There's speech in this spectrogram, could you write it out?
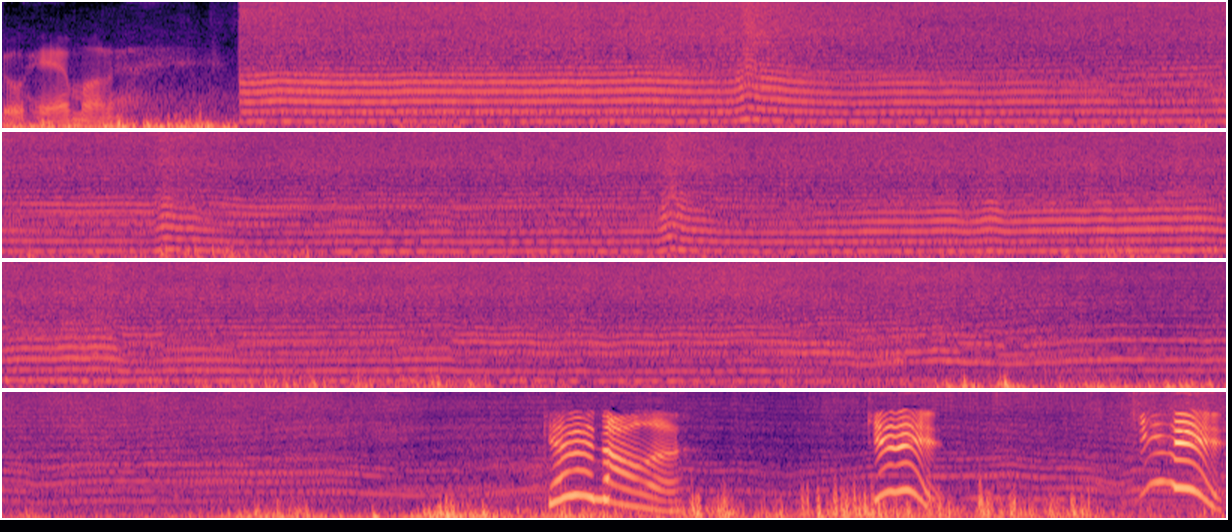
go ham on it. Get it, Nala. Get it. Get it.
